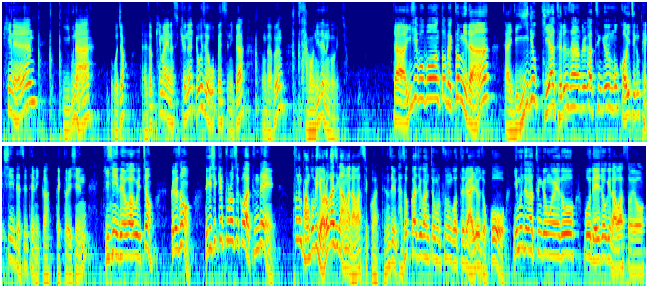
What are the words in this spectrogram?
P는 2구나. 이거죠. 자, 그래서 P 마이너스 Q는 여기서 요거 뺐으니까 정답은 4번이 되는 거겠죠. 자, 25번 또 벡터입니다. 자, 이제 26 기아 들은 사람들 같은 경우는 뭐 거의 지금 백신이 됐을 테니까 벡터의 신 기신이 되어가고 있죠. 그래서 되게 쉽게 풀었을 것 같은데 푸는 방법이 여러 가지가 아마 나왔을 것 같아요. 선생님 다섯 가지 관점으로 푸는 것들을 알려줬고 이 문제 같은 경우에도 뭐 내적이 나왔어요.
